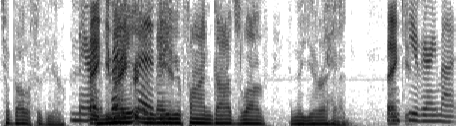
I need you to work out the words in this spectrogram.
to both of you. Merry Thank and you. May, Merry Christmas. And may you find God's love in the year ahead. Thank, Thank you. you very much.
